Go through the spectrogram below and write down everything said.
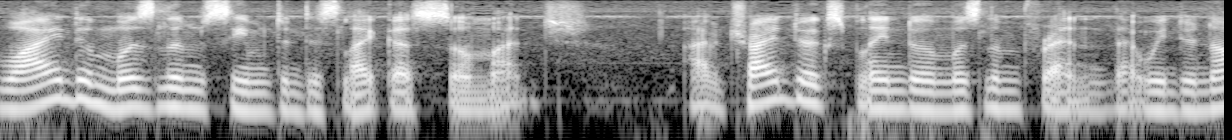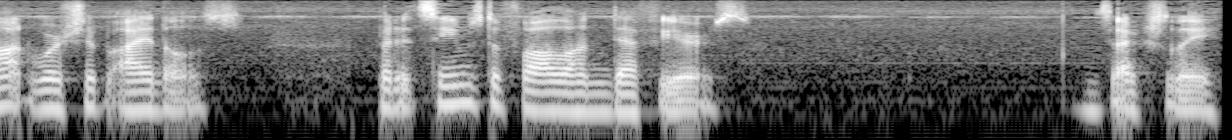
Why do Muslims seem to dislike us so much? I've tried to explain to a Muslim friend that we do not worship idols, but it seems to fall on deaf ears. It's actually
